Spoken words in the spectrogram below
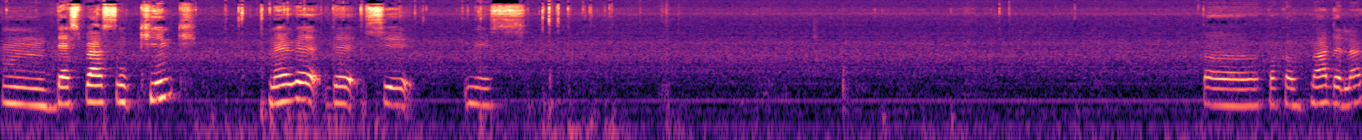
Hmm, Desperson King. Neredesiniz ee, bakalım neredeler?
